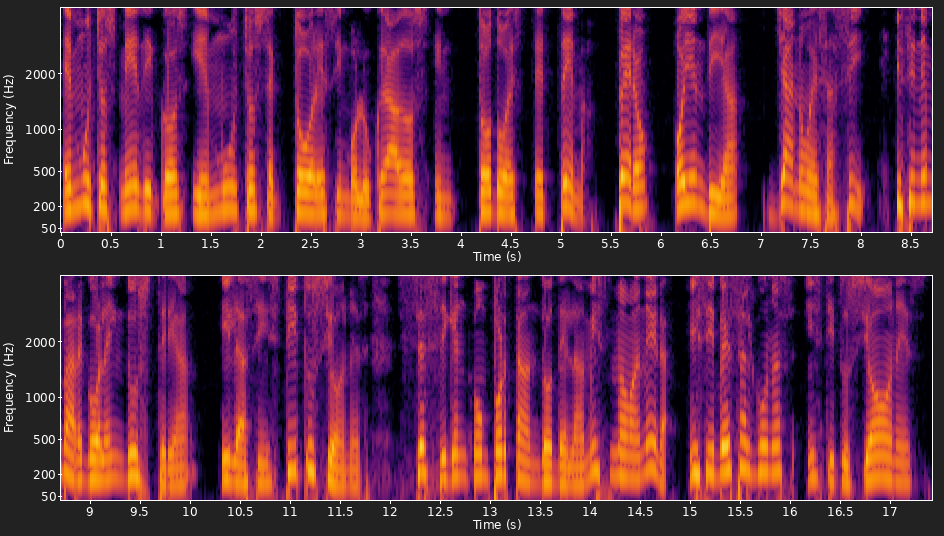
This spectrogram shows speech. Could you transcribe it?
en muchos médicos y en muchos sectores involucrados en todo este tema. Pero hoy en día ya no es así. Y sin embargo la industria y las instituciones se siguen comportando de la misma manera. Y si ves algunas instituciones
